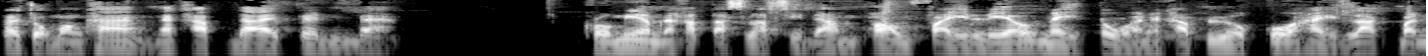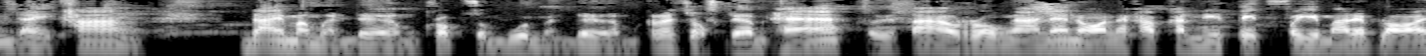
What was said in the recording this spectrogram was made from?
กระจกมองข้างนะครับได้เป็นแบบ ครเมียมนะครับตัดสลับสีดำพร้อมไฟเลี้ยวในตัวนะครับโลโก้ไฮลักบันไดข้าง ได้มาเหมือนเดิม ครบสมบูรณ์เหมือนเดิม กระจกเดิมแท้โตโยต้าโรงงานแน่นอนนะครับคันนี้ติดฟิล์มมาเรียบร้อย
